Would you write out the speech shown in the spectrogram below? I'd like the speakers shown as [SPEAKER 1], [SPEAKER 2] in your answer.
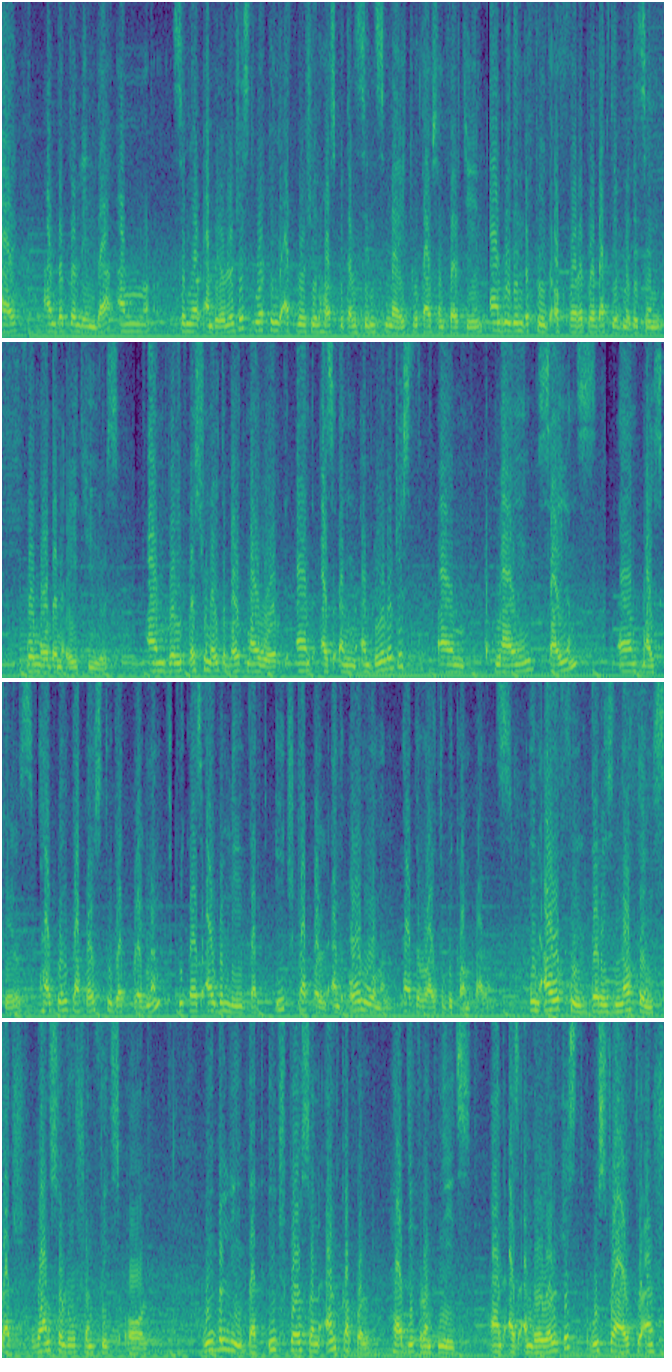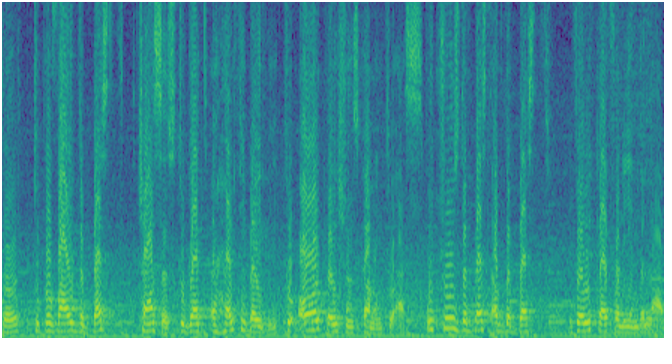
[SPEAKER 1] Hi, I'm Dr. Linda. I'm senior embryologist working at Burjeel Hospital since May 2013 and within the field of reproductive medicine for more than eight years. I'm very passionate about my work and as an embryologist I'm applying science and my skills, helping couples to get pregnant because I believe that each couple and all women have the right to become parents. In our field there is nothing such one solution fits all. We believe that each person and couple have different needs and as embryologists we strive to ensure to provide the best chances to get a healthy baby to all patients coming to us. We choose the best of the best very carefully in the lab,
